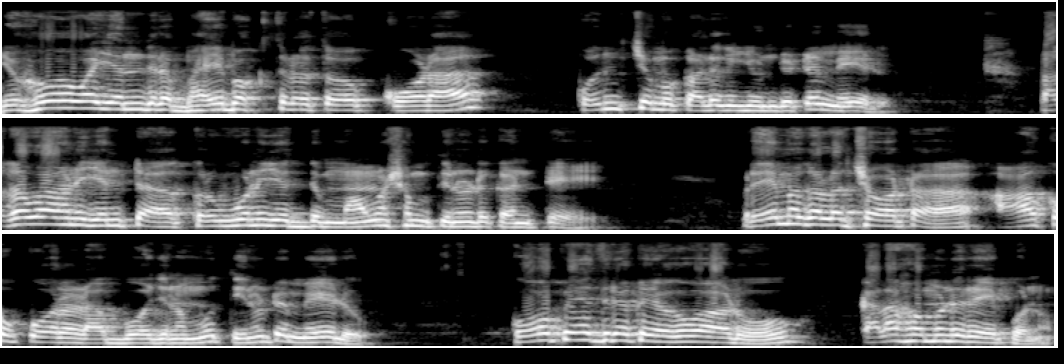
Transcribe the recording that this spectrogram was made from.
యహోవ ఎందిర భయభక్తులతో కూడా కొంచెము కలిగి ఉండుట మేలు. పగవాని ఎంట క్రొవ్వుని ఎద్దు మాంసము తినుట కంటే ప్రేమగల చోట ఆకుకూరల భోజనము తినుట మేలు. కోపేద్రక యొగవాడు కలహమును రేపును.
